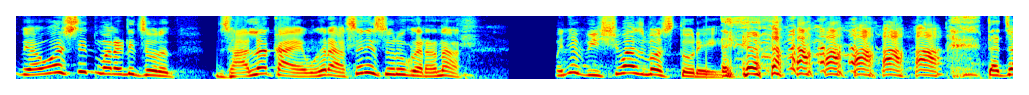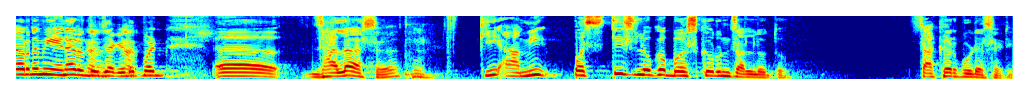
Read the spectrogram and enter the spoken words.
व्यवस्थित मराठीत सुरू होतं. झालं काय? वगैरे असं नाही सुरू करा ना. म्हणजे विश्वास बसतो रे. त्याच्यावर मी येणार तुझ्याकडे पण झालं असं की आम्ही पस्तीस लोक बस करून चाललो होतो साखरपुड्यासाठी.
